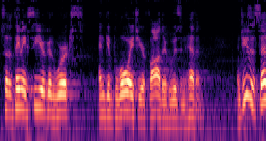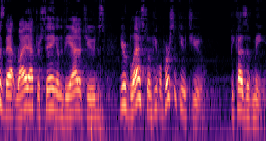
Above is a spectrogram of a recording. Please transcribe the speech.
so that they may see your good works and give glory to your Father who is in heaven. And Jesus says that right after saying in the Beatitudes, You're blessed when people persecute you because of me.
